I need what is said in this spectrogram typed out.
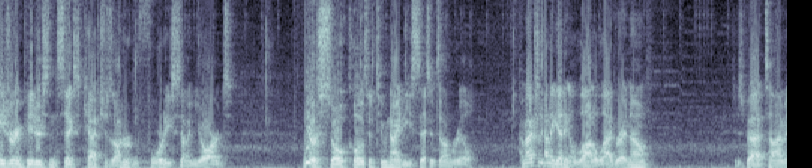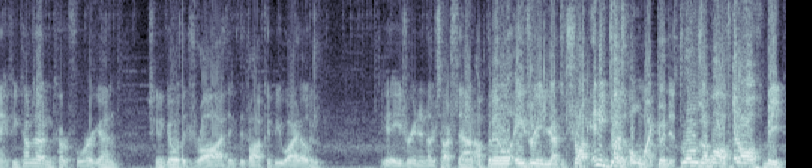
Adrian Peterson, six catches, 147 yards. We are so close to 296. It's unreal. I'm actually kind of getting a lot of lag right now. Just bad timing. If he comes out in cover four again, I'm just going to go with the draw. I think the draw could be wide open to get Adrian another touchdown. Up the middle, Adrian, you have to truck. And he does. Oh my goodness. Throws him off. Get off me.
